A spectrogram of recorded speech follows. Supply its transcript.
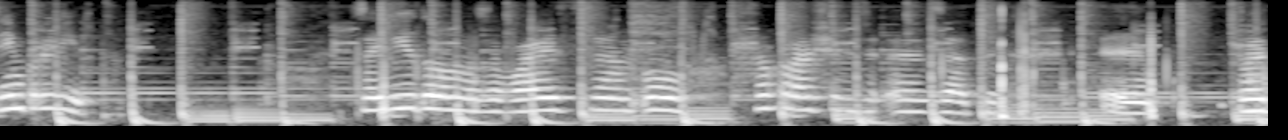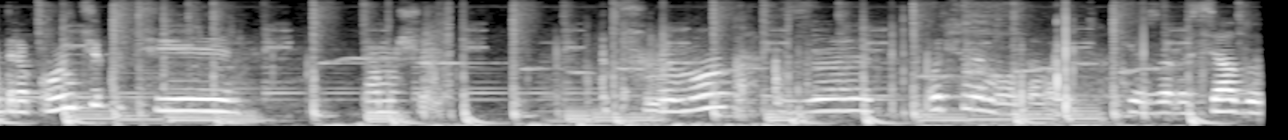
Всім привіт! Це відео називається Ну, що краще е, взяти? Е, той дракончик чи та машина? Почнемо з. Почнемо, давай. Я зараз сяду.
